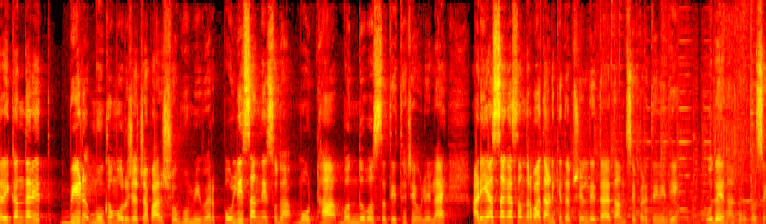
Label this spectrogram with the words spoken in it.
तर एकंदरीत बीड मूक मोर्चाच्या पार्श्वभूमीवर पोलिसांनी सुद्धा मोठा बंदोबस्त तिथे ठेवलेला आहे. आणि या सगळ्या संदर्भात आणखी तपशील देत आहेत आमचे प्रतिनिधी उदय नागरगोसे.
